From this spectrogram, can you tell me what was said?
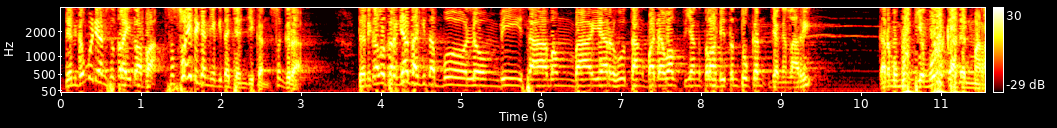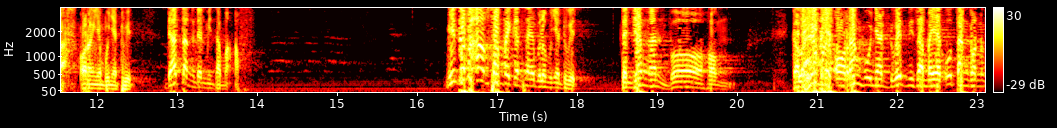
Dan kemudian setelah itu apa? Sesuai dengan yang kita janjikan, segera. Dan kalau ternyata kita belum bisa membayar hutang pada waktu yang telah ditentukan, jangan lari. Karena membuat dia murka dan marah orang yang punya duit. Datang dan minta maaf. Minta maaf, sampaikan saya belum punya duit. Dan jangan bohong. Kalau ada orang punya duit bisa bayar utang, kalau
